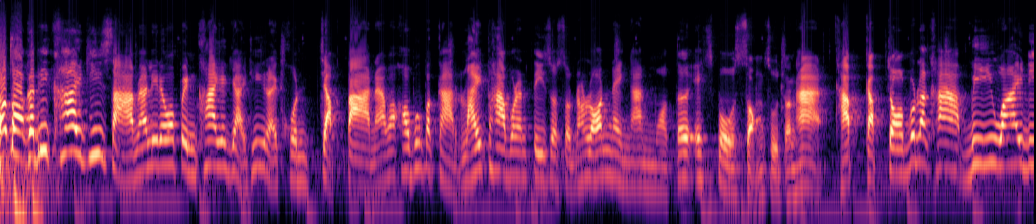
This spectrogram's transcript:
มาต่อกันที่ค่ายที่ 3 นะ เรียกได้ว่าเป็นค่ายใหญ่ๆที่หลายคนจับตานะ เพราะเขาเพิ่งประกาศไลฟ์ไทม์วารันตีสดๆร้อนๆในงาน Motor Expo 2025 ครับ กับจอลดราคา BYD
